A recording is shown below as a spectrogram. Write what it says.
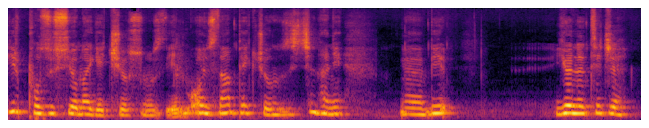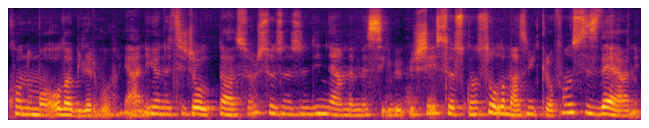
bir pozisyona geçiyorsunuz diyelim. O yüzden pek çoğunuz için hani e, bir yönetici konumu olabilir bu. Yani yönetici olduktan sonra sözünüzün dinlenmemesi gibi bir şey söz konusu olamaz. Mikrofon sizde yani.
